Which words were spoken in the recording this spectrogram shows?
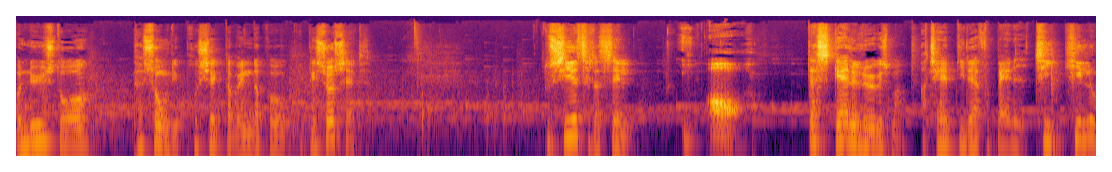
og nye store personlige projekter venter på at blive søsat. Du siger til dig selv, i år, der skal det lykkes mig at tabe de der forbandede 10 kilo.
